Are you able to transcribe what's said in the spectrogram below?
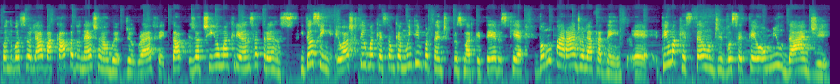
quando você olhava a capa do National Geographic, tá, já tinha uma criança trans. Então, assim, eu acho que tem uma questão que é muito importante para os marqueteiros, que é, vamos parar de olhar para dentro. É, tem uma questão de você ter a humildade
